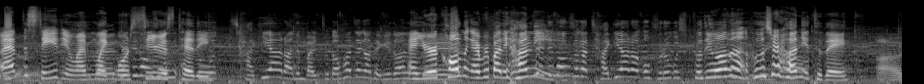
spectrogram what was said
At the 모습이잖아요. stadium, I'm like 네, more 테디 serious 선수는 Teddy. 또 자기야라는 말투가 화제가 되기도 하는데 And you're calling everybody 테디 honey. 선수가 자기야라고 부르고 싶은 Who do you wanna? Who's your honey today? 아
